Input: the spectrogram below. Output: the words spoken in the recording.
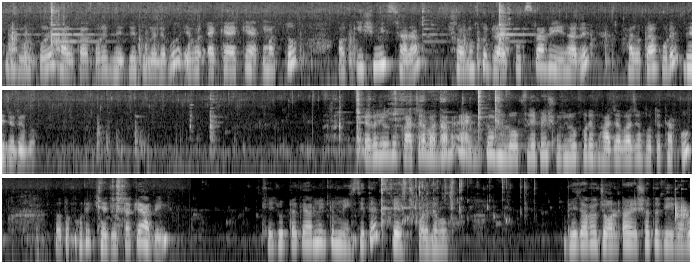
সুন্দর করে হালকা করে ভেজে তুলে নেব। এবার একে একে একমাত্র কিশমিশ ছাড়া সমস্ত ড্রাই ফ্রুটসটা আমি এভাবে হালকা করে ভেজে নেব। এটা যেহেতু কাঁচা বাদাম, একদম লো ফ্লেমে সুন্দর করে ভাজা ভাজা হতে থাকুক, ততক্ষণে খেজুরটাকে আমি খেজুরটাকে আমি একটু মিক্সিতে পেস্ট করে নেব। ভেজানো জলটা এর সাথে দিয়ে দেবো,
